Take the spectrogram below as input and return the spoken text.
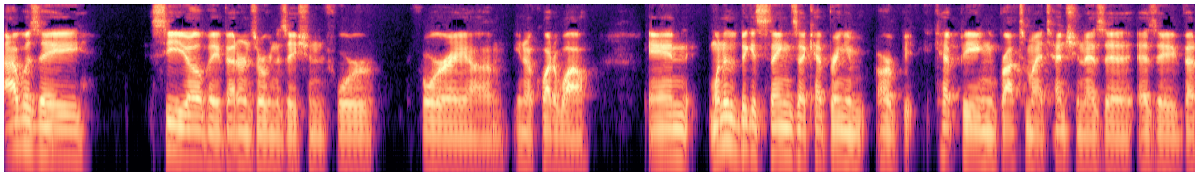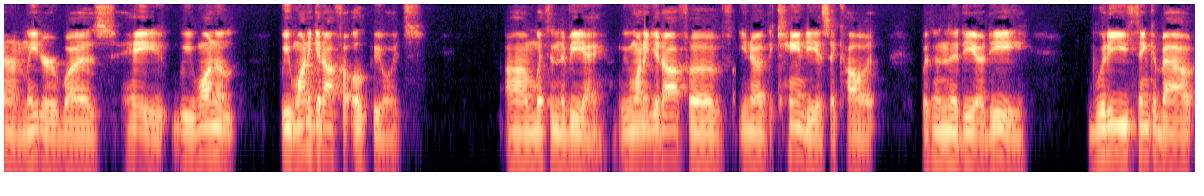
I was a CEO of a veterans organization for for a um, you know quite a while, and one of the biggest things that kept bringing or kept being brought to my attention as a as a veteran leader was, hey, we want to we want to get off of opioids um, within the VA. We want to get off of you know the candy as they call it within the DoD. What do you think about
